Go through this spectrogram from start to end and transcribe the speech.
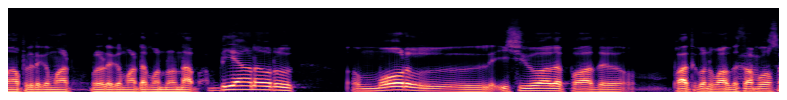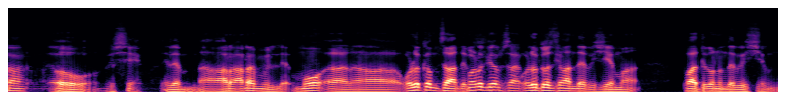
மாப்பிள்ளை எடுக்க மாட்டோம் எடுக்க மாட்டோம் பண்ணோம் அப்படியான ஒரு மோரல் இஷ்யூவாக அதை பார்த்து பார்த்து கொண்டு வாழ்ந்த சமூகம். ஓ விஷயம். இது அறம் இல்லை. மோ ஒழுக்கம் சார்ந்த ஒழுக்கம் ஒழுக்கம் சார்ந்த விஷயமா? பார்த்துக்கணும் இந்த விஷயம்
